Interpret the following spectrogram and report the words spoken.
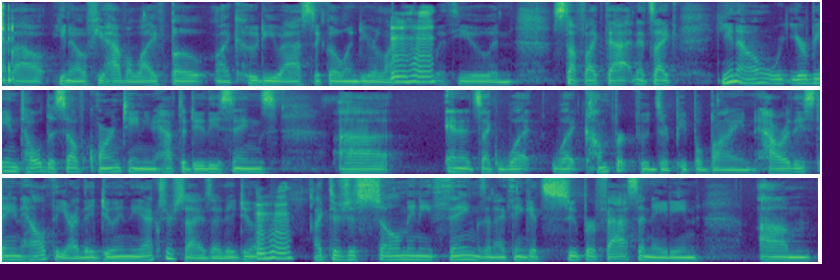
about you know if you have a lifeboat like who do you ask to go into your lifeboat mm-hmm. with you and stuff like that and it's like you know you're being told to self quarantine and you have to do these things uh, and it's like what what comfort foods are people buying how are they staying healthy are they doing the exercise are they doing mm-hmm. like there's just so many things and i think it's super fascinating um,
